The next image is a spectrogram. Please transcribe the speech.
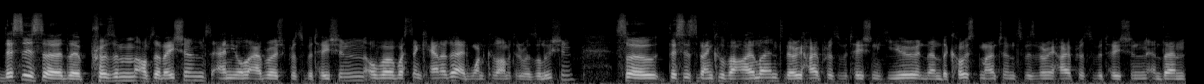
this is uh, the PRISM observations, annual average precipitation over Western Canada at one kilometer resolution. So this is Vancouver Island, very high precipitation here, and then the coast mountains with very high precipitation, and then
